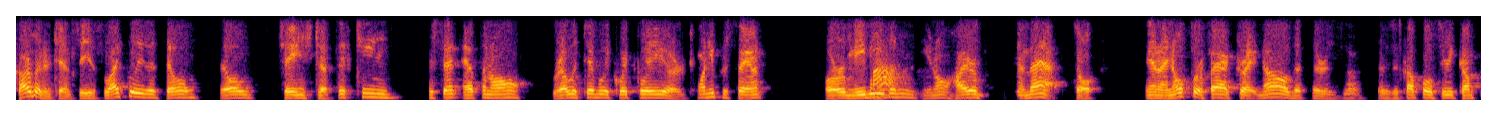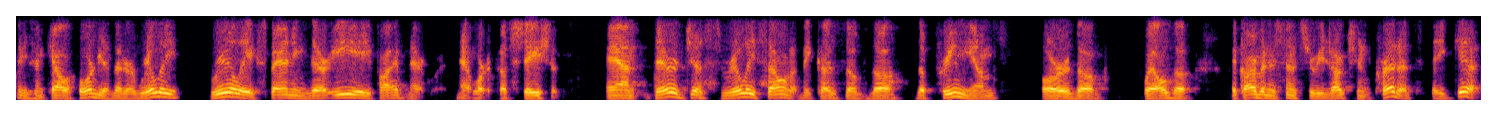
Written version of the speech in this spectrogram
carbon intensity, it's likely that they'll, they'll change to 15% ethanol relatively quickly or 20% or maybe wow. even, you know, higher than that. So, and I know for a fact right now that there's a, there's a couple, three companies in California that are really, really expanding their E85 network, network of stations. And they're just really selling it because of the, the premiums or the, well, the, the carbon intensity reduction credits they get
